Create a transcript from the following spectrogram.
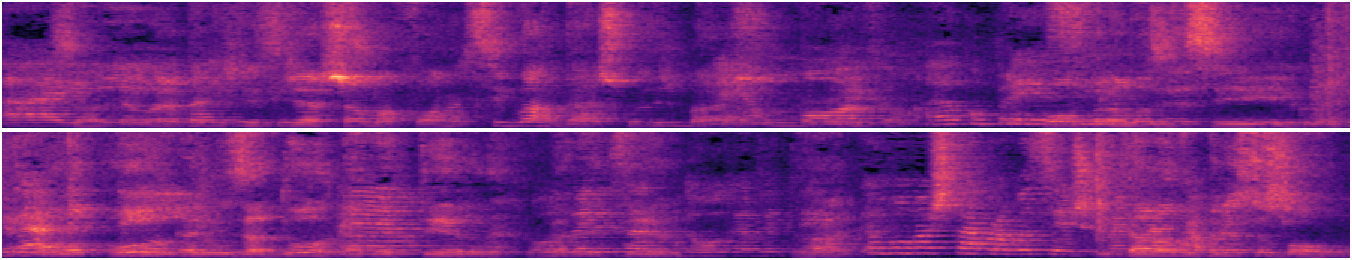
aí. Só que agora tá mais difícil de achar uma forma de se guardar as coisas debaixo. É um móvel. Aí eu comprei esse. Compramos esse, como é que é? Gaveteiro. Organizador, É, gaveteiro, né? O gaveteiro. Organizador, gaveteiro. Tá. Eu vou mostrar pra vocês E como é num preço bom.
